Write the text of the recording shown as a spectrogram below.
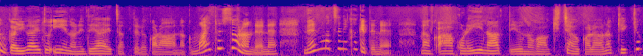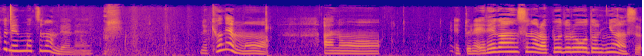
なんか意外といいのに出会えちゃってるからなんか毎年そうなんだよね。年末にかけてねなんかああこれいいなっていうのが来ちゃうからな結局年末なんだよね。ね去年もあのー、えっとねエレガンスのラプードルオートニュアンス。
